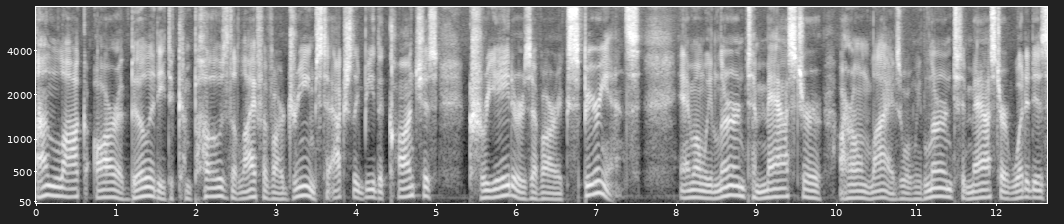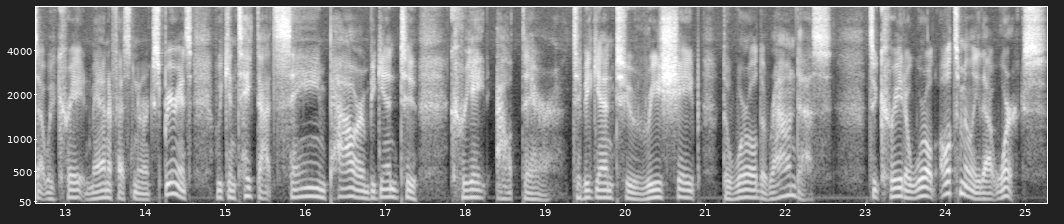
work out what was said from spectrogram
unlock our ability to compose the life of our dreams, to actually be the conscious creators of our experience. And when we learn to master our own lives, when we learn to master what it is that we create and manifest in our experience, we can take that same power and begin to create out there to begin to reshape the world around us, to create a world ultimately that works.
